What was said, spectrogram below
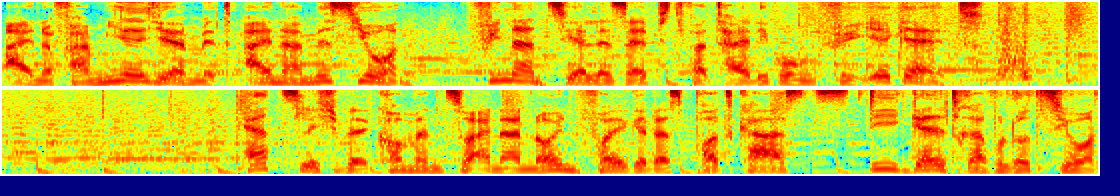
Eine Familie mit einer Mission. Finanzielle Selbstverteidigung für ihr Geld. Herzlich willkommen zu einer neuen Folge des Podcasts Die Geldrevolution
